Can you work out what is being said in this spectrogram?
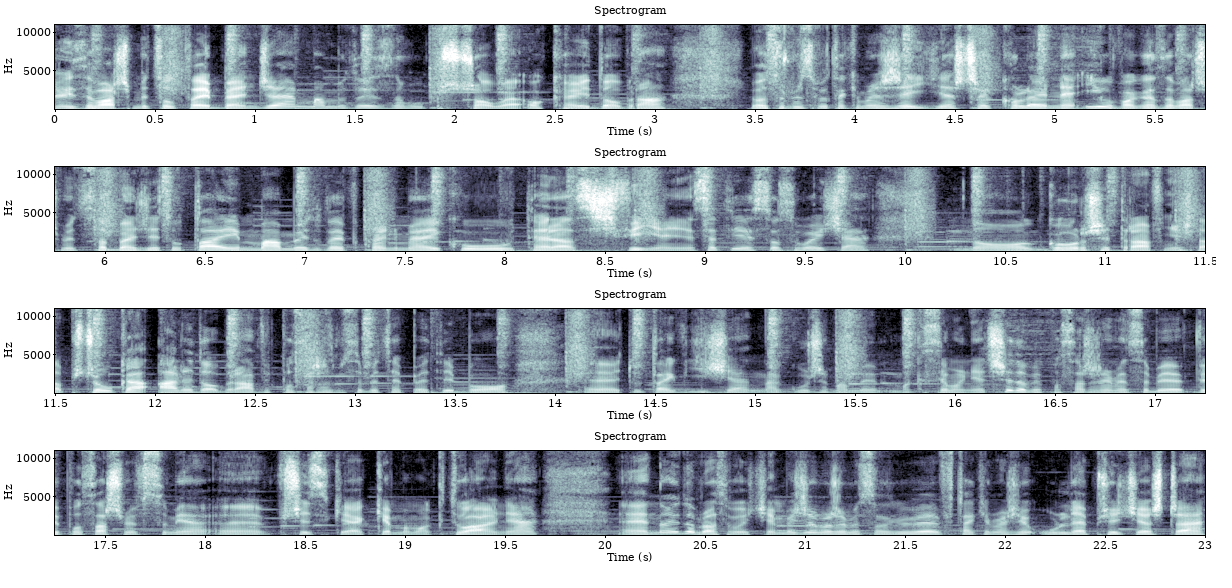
No i zobaczmy co tutaj będzie. Mamy tutaj znowu pszczołę, okej, dobra. I otwórzmy sobie w takim razie jeszcze kolejne i uwaga, zobaczmy co będzie tutaj. Mamy tutaj w kolejnym jajku teraz świnię. Niestety jest to, słuchajcie, no gorszy traf niż ta pszczółka, ale dobra, wyposażmy sobie te pety, bo e, tutaj widzicie na górze mamy maksymalnie 3 do wyposażenia, więc sobie wyposażmy w sumie e, wszystkie jakie mam aktualnie. E, no i dobra, słuchajcie, myślę, że możemy sobie w takim razie ulepszyć jeszcze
